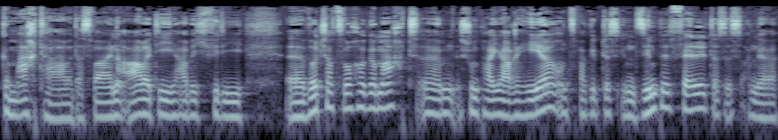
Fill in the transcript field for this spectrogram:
gemacht habe. Das war eine Arbeit, die habe ich für die äh, Wirtschaftswoche gemacht, ähm, ist schon ein paar Jahre her. Und zwar gibt es in Simpelfeld, das ist an der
